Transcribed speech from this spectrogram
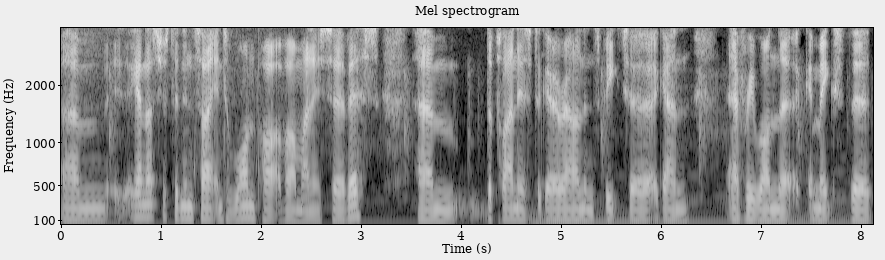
Um, again, that's just an insight into one part of our managed service. Um, the plan is to go around and speak to again everyone that makes the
